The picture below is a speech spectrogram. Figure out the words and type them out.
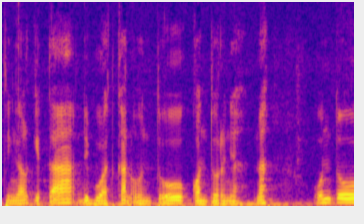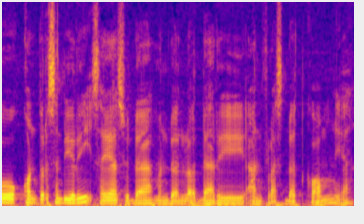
Tinggal kita dibuatkan untuk konturnya. Nah, untuk kontur sendiri saya sudah mendownload dari unflash.com ya.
